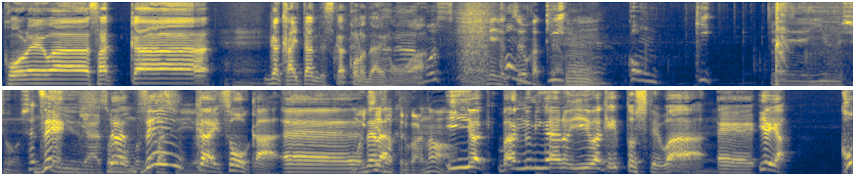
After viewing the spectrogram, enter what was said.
これは作家が書いたんですか？この台本は。もしイメージが強かったよ。ね今季、えー優勝者って前、いう。いやだそれも難しいよ。前回、そうか、えー、もう一年だってるからな。言い訳、番組側の言い訳としては、えー、いやいや、今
